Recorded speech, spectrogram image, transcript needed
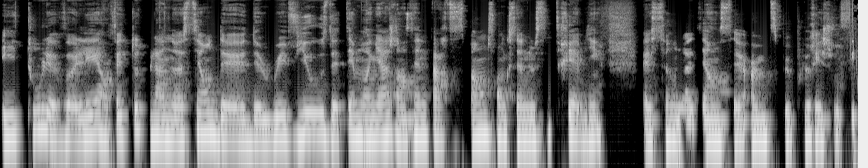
Et tout le volet, en fait, toute la notion de, de reviews, de témoignages d'anciennes participantes fonctionne aussi très bien euh, sur une audience un petit peu plus réchauffée.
